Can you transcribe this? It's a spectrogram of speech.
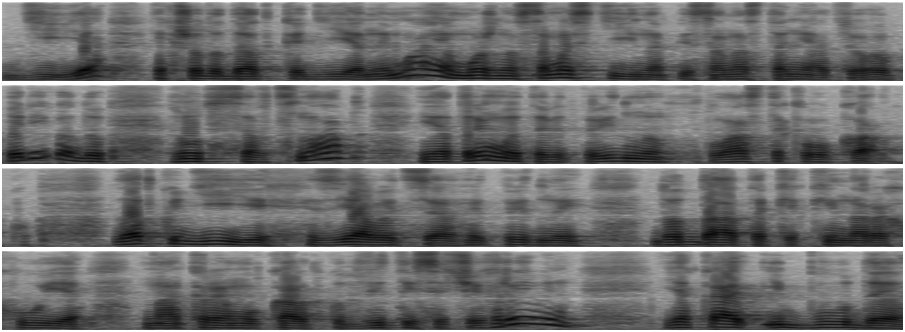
дія. Якщо додатка дія немає, можна самостійно після настання цього періоду звернутися в ЦНАП і отримати відповідну пластикову картку. В додатку дії з'явиться відповідний додаток, який нарахує на окрему картку 2000 гривень, яка і буде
